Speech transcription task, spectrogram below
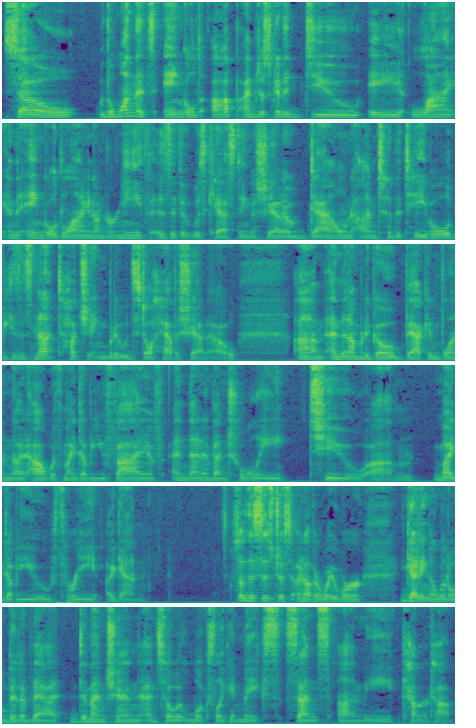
So the one that's angled up, I'm just going to do a line, an angled line underneath as if it was casting a shadow down onto the table because it's not touching, but it would still have a shadow. Um, and then I'm going to go back and blend that out with my W5 and then eventually to um, my W3 again. So this is just another way we're getting a little bit of that dimension and so it looks like it makes sense on the countertop.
